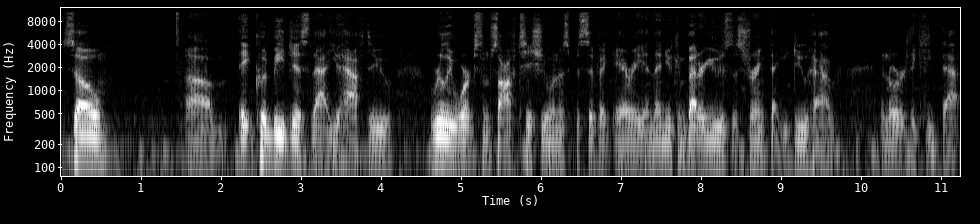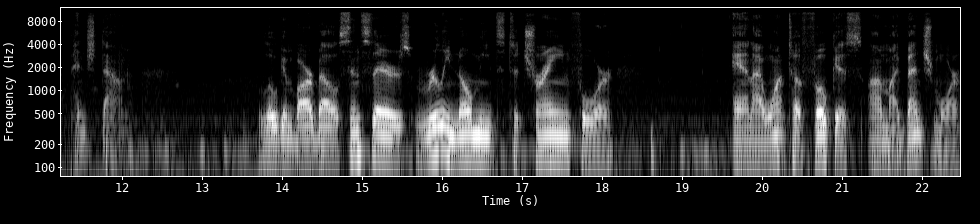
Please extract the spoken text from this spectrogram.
So, Um, it could be just that you have to really work some soft tissue in a specific area, and then you can better use the strength that you do have in order to keep that pinched down. Logan Barbell, since there's really no meets to train for, and I want to focus on my bench more,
